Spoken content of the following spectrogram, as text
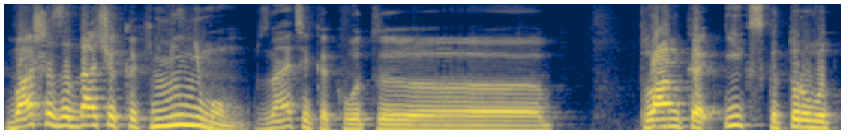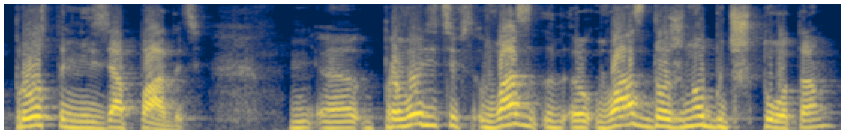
ваша задача как минимум, знаете, как вот э, планка X, которую вот просто нельзя падать. Э, проводите, у вас, у вас должно быть что-то,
